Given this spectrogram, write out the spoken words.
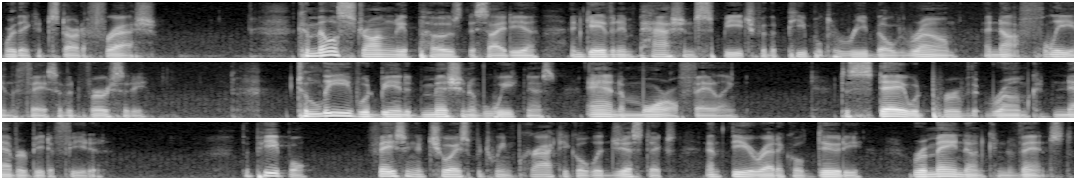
where they could start afresh. Camillus strongly opposed this idea and gave an impassioned speech for the people to rebuild Rome and not flee in the face of adversity. To leave would be an admission of weakness and a moral failing. To stay would prove that Rome could never be defeated. The people, facing a choice between practical logistics and theoretical duty, remained unconvinced.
